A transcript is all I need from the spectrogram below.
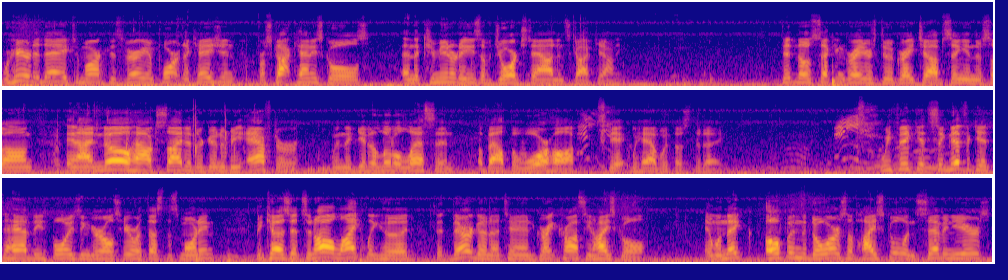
We're here today to mark this very important occasion for Scott County Schools and the communities of Georgetown and Scott County. Didn't those second graders do a great job singing their song? And I know how excited they're going to be after when they get a little lesson about the Warhawk that we have with us today. We think it's significant to have these boys and girls here with us this morning because it's in all likelihood that they're going to attend Great Crossing High School. And when they open the doors of high school in seven years,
